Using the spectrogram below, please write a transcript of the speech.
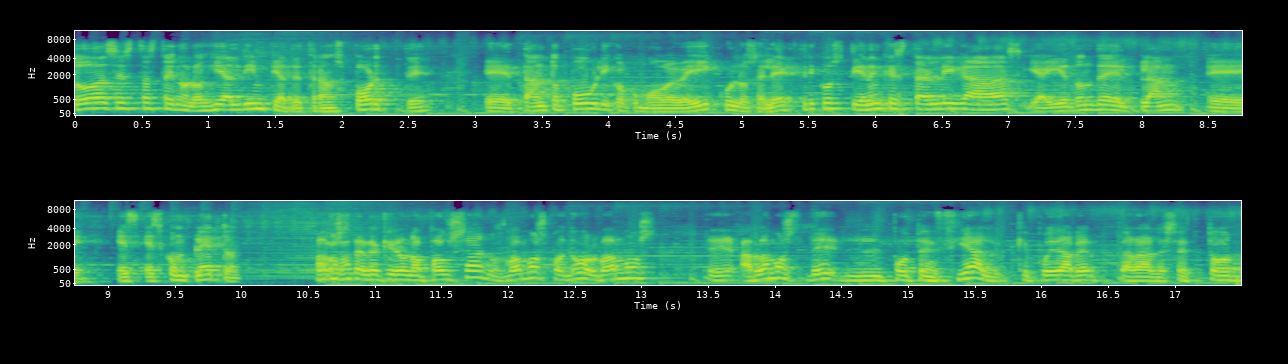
Todas estas tecnologías limpias de transporte, eh, tanto público como de vehículos eléctricos, tienen que estar ligadas y ahí es donde el plan eh, es, es, completo. Vamos a tener que ir a una pausa, nos vamos, cuando volvamos eh, hablamos del potencial que puede haber para el sector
